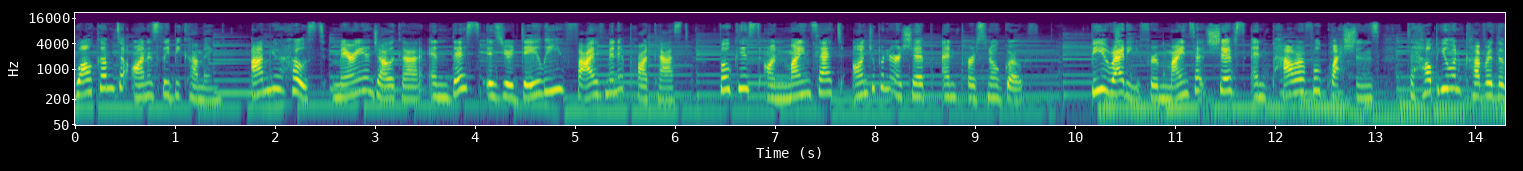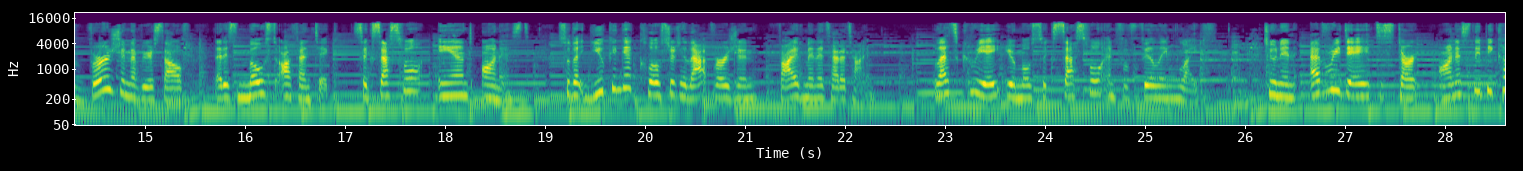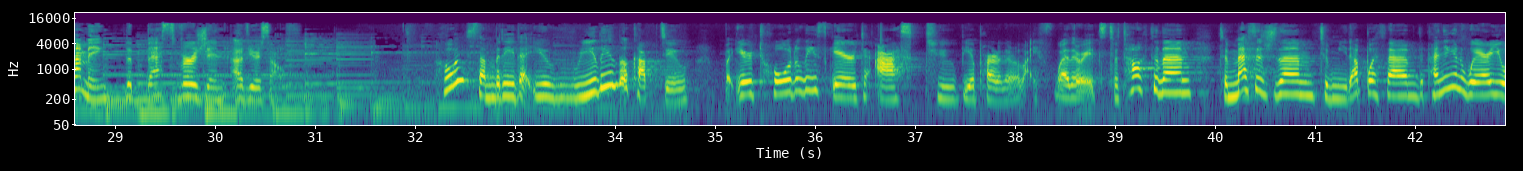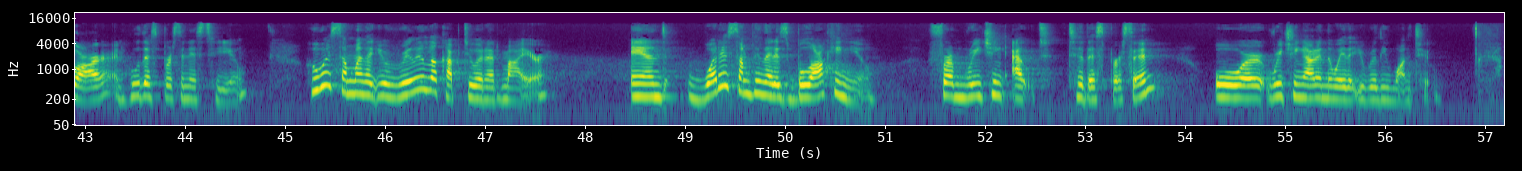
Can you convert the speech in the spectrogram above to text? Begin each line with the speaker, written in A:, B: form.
A: Welcome to Honestly Becoming. I'm your host, Mariangelica, and this is your daily five minute podcast focused on mindset, entrepreneurship, and personal growth. Be ready for mindset shifts and powerful questions to help you uncover the version of yourself that is most authentic, successful, and honest so that you can get closer to that version five minutes at a time. Let's create your most successful and fulfilling life. Tune in every day to start honestly becoming the best version of yourself.
B: Who is somebody that you really look up to, but you're totally scared to ask to be a part of their life? Whether it's to talk to them, to message them, to meet up with them, depending on where you are and who this person is to you. Who is someone that you really look up to and admire? And what is something that is blocking you from reaching out to this person or reaching out in the way that you really want to?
